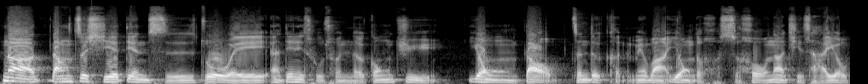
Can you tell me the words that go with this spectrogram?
那当这些电池作为呃电力储存的工具用到真的可能没有办法用的时候，那其实还有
